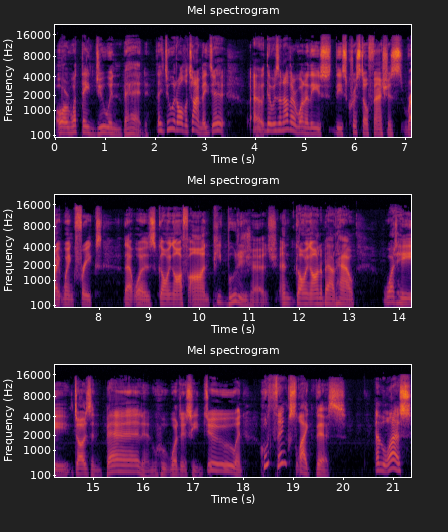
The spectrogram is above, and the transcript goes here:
or what they do in bed. They do it all the time. They did uh, there was another one of these these Christo fascist right wing freaks that was going off on Pete Buttigieg and going on about how what he does in bed and who what does he do and who thinks like this unless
